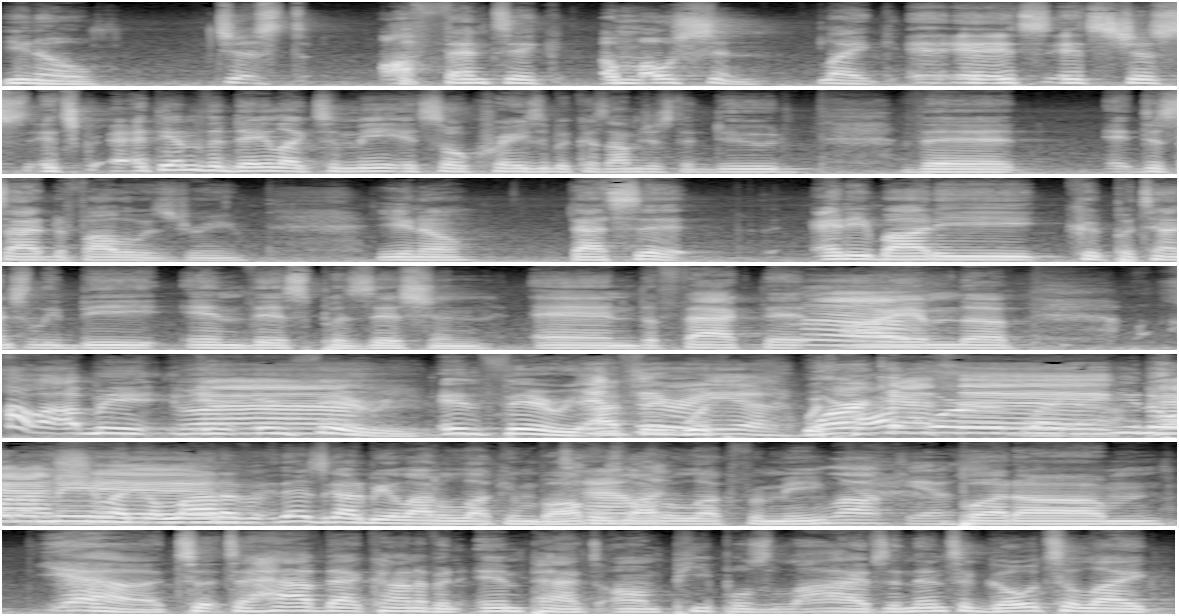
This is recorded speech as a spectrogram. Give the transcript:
you know, just authentic emotion. Like it's it's just it's at the end of the day, like to me, it's so crazy because I'm just a dude that decided to follow his dream. You know, that's it. Anybody could potentially be in this position, and the fact that I am the Oh, I mean, in, in theory, in theory, in I think theory, with, yeah. with Work hard work, like, you know what I mean. Like a lot of there's got to be a lot of luck involved. There's a lot of luck for me. Luck, yes. But um, yeah, to to have that kind of an impact on people's lives, and then to go to like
